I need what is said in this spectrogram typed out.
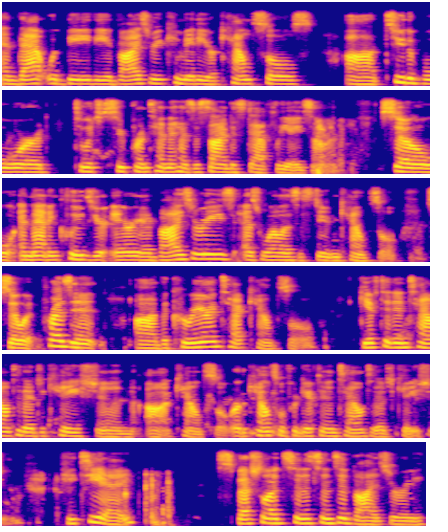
and that would be the advisory committee or councils uh, to the board to which the superintendent has assigned a staff liaison. So, and that includes your area advisories as well as the student council. So at present, uh, the Career and Tech Council, Gifted and Talented Education, uh, Council, or the Council for Gifted and Talented Education, PTA, Special Ed Citizens Advisory,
